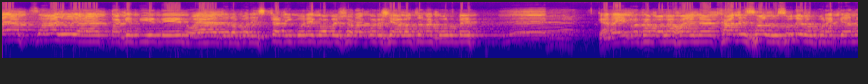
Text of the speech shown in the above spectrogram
আয়াত চায়, ওই আয়াত তাকে দিয়ে দেন। ওই আয়াতের উপর স্টাডি করে, গবেষণা করে, সে আলোচনা করবে। কেন এই কথা বলা হয় না? খালি সয়ুসুলের উপরে কেন?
